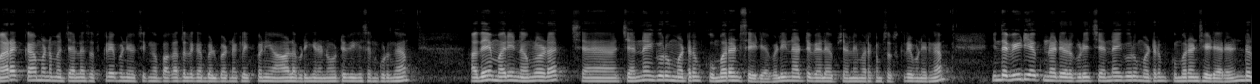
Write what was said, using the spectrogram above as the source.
மறக்காமல் நம்ம சேனலை சப்ஸ்கிரைப் பண்ணி வச்சுக்கோங்க. பக்கத்தில் இருக்க பெல் பட்டனை கிளிக் பண்ணி ஆள் அப்படிங்கிற நோட்டிஃபிகேஷன் கொடுங்க. அதே மாதிரி நம்மளோட செ சென்னை குரு மற்றும் குமரன் சைடியா வெளிநாட்டு வேலை சேனலை மறக்காம சப்ஸ்கிரைப் பண்ணிடுங்க இந்த வீடியோக்கு முன்னாடி வரக்கூடிய சென்னை குரு மற்றும் குமரன் சைடியா ரெண்டு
